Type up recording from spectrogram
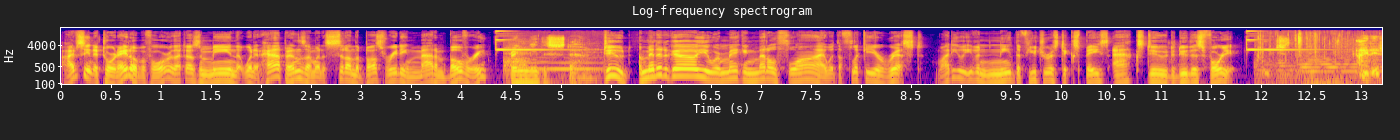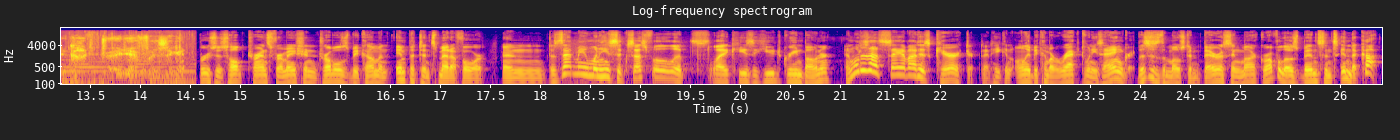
I've seen a tornado before, that doesn't mean that when it happens, I'm gonna sit on the bus reading Madame Bovary. Bring me the stone. Dude, a minute ago you were making metal fly with a flick of your wrist. Why do you even need the futuristic space axe dude to do this for you? I need to concentrate here for a second. Bruce's Hulk transformation troubles become an impotence metaphor. And does that mean when he's successful, it's like he's a huge green boner? And what does that say about his character, that he can only become erect when he's angry? This is the most embarrassing Mark Ruffalo's been since In the Cut.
